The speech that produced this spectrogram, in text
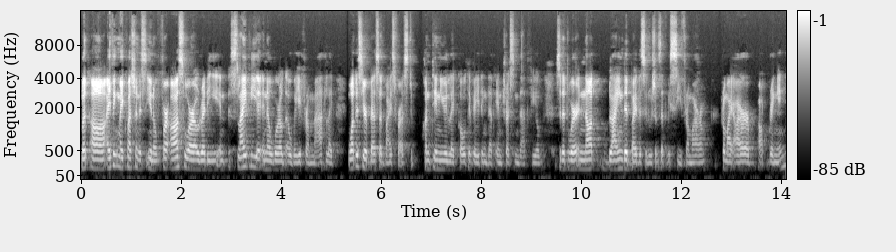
But uh, I think my question is, you know, for us who are already in, slightly in a world away from math, like what is your best advice for us to continue like cultivating that interest in that field so that we're not blinded by the solutions that we see from our from our, our upbringing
